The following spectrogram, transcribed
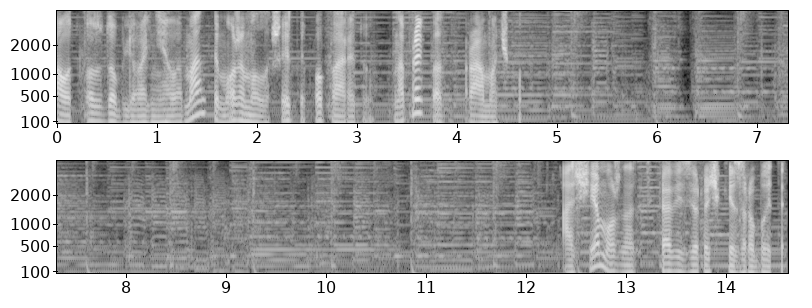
А от оздоблювальні елементи можемо лишити попереду, наприклад, рамочку. А ще можна цікаві зірочки зробити.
